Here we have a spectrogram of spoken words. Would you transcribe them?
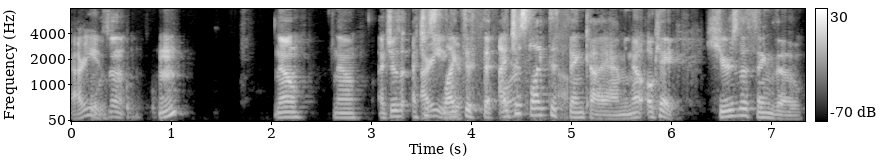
Are you? Hmm? No, no. I just I just like to th- I just like to Oh. think I am, you know? Okay, here's the thing though.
